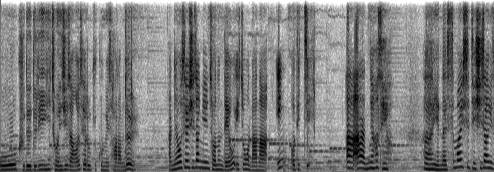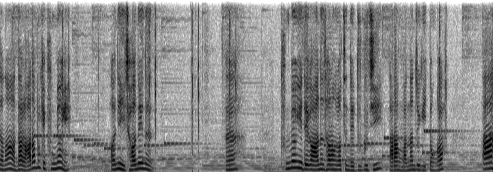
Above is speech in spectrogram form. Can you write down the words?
오, 그대들이 이 전시장을 새롭게 꾸밀 사람들. 안녕하세요 시장님 저는 네오 이쪽은 나나 잉? 어딨지? 아, 아 안녕하세요 아 옛날 스마일시티 시장이잖아 날 알아볼 게 분명해 아니, 자네는 에? 분명히 내가 아는 사람 같은데 누구지? 나랑 만난 적이 있던가? 아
